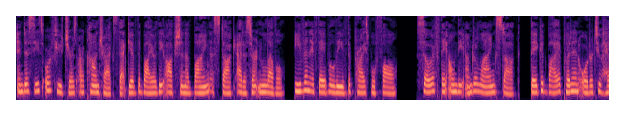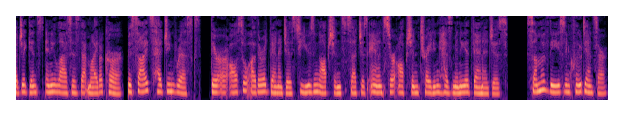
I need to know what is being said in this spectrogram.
Indices or futures are contracts that give the buyer the option of buying a stock at a certain level, even if they believe the price will fall. So if they own the underlying stock, they could buy a put in order to hedge against any losses that might occur. Besides hedging risks, there are also other advantages to using options such as answer option trading has many advantages. Some of these include answer,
